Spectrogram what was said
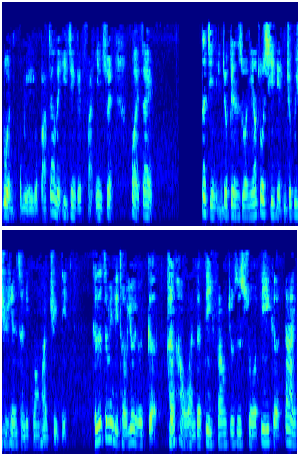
论，我们也有把这样的意见给反映，所以后来在这几年就变成说，你要做西点，你就必须先成立关怀据点。可是这边里头又有一个很好玩的地方，就是说，第一个，但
